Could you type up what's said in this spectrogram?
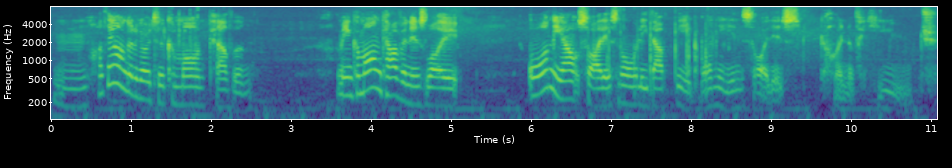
Hmm. I think I'm gonna go to Command Cavern. I mean, Command Cavern is like on the outside it's not really that big, but on the inside it's kind of huge.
